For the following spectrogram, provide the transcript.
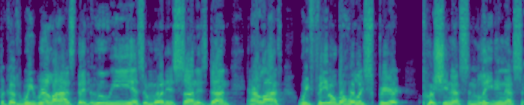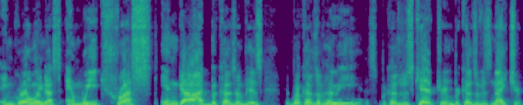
because we realize that who he is and what his son has done in our lives. We feel the Holy Spirit pushing us and leading us and growing us, and we trust in God because of his because of who he is, because of his character and because of his nature.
